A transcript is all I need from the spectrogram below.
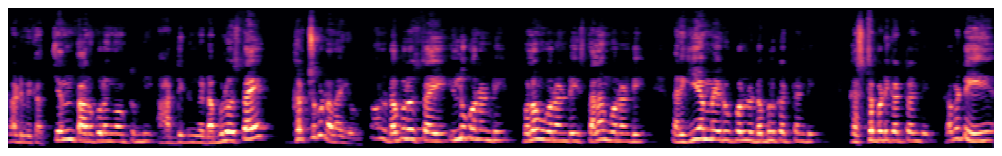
కాబట్టి మీకు అత్యంత అనుకూలంగా ఉంటుంది. ఆర్థికంగా డబ్బులు వస్తాయి. ఖర్చు కూడా అలాగే అవును డబ్బులు వస్తాయి. ఇల్లు కొనండి పొలం కొనండి స్థలం కొనండి. దానికి ఈఎంఐ రూపంలో డబ్బులు కట్టండి. కష్టపడి కట్టండి. కాబట్టి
